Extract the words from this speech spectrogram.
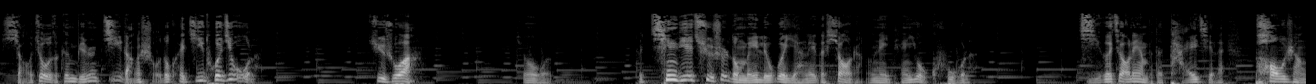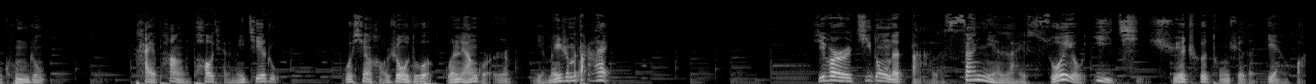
小舅子跟别人击掌，手都快击脱臼了。据说啊，就我他亲爹去世都没流过眼泪的校长，那天又哭了。几个教练把他抬起来，抛上空中。太胖了，抛起来没接住。不过幸好肉多，滚两滚也没什么大碍。媳妇儿激动的打了三年来所有一起学车同学的电话，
